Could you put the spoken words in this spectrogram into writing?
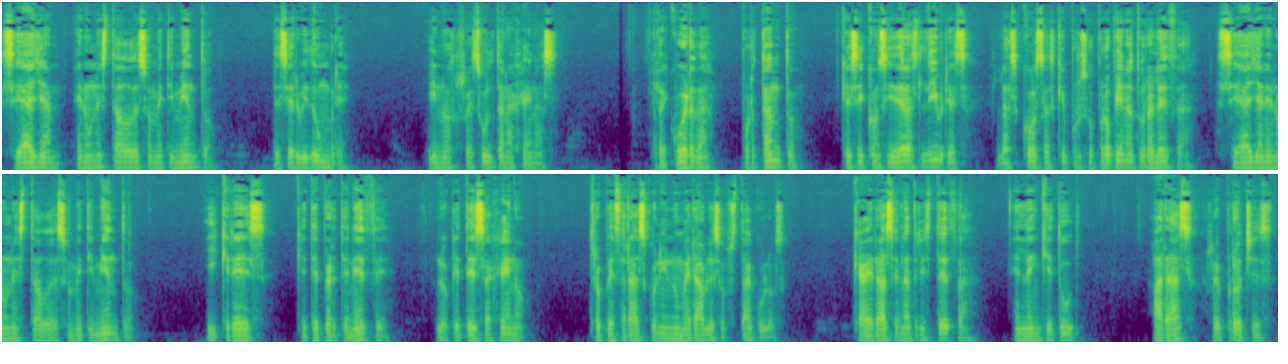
se hallan en un estado de sometimiento, de servidumbre, y nos resultan ajenas. Recuerda, por tanto, que si consideras libres las cosas que por su propia naturaleza se hallan en un estado de sometimiento, y crees que te pertenece lo que te es ajeno, tropezarás con innumerables obstáculos, caerás en la tristeza, en la inquietud, harás reproches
